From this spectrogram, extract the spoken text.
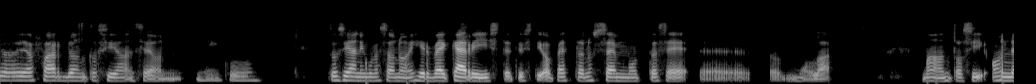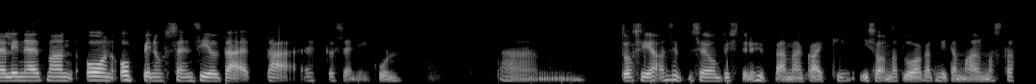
Joo, ja Fardon tosiaan se on niin kuin tosiaan niin kuin mä sanoin, hirveän kärjistetysti opettanut sen, mutta se mulla mä oon tosi onnellinen, että mä oon, oon oppinut sen siltä, että, että se niin kuin, äm, tosiaan se, se on pystynyt hyppäämään kaikki isoimmat luokat, mitä maailmasta,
